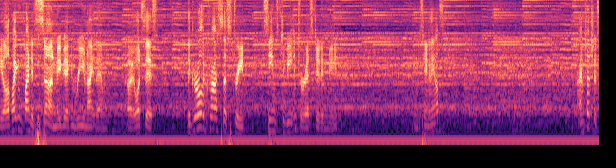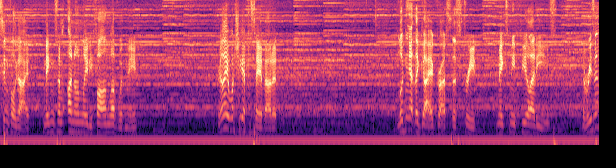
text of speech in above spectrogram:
If I can find his son, maybe I can reunite them. Alright, what's this? The girl across the street seems to be interested in me. Can you say anything else? I'm such a sinful guy, making some unknown lady fall in love with me. Really? What's she have to say about it? Looking at the guy across the street makes me feel at ease. The reason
